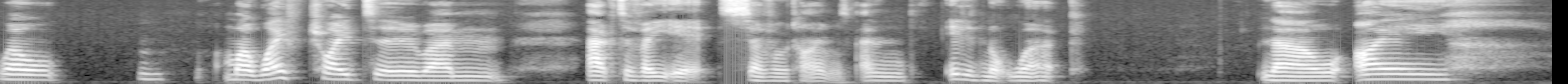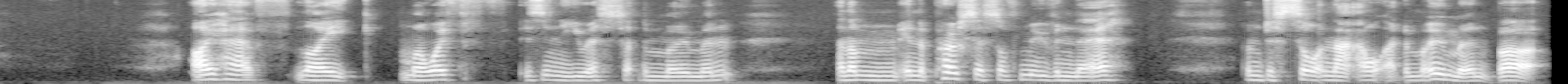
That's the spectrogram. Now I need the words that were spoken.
well my wife tried to um, activate it several times and it did not work. Now, I I have like my wife is in the US at the moment and I'm in the process of moving there. I'm just sorting that out at the moment, but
